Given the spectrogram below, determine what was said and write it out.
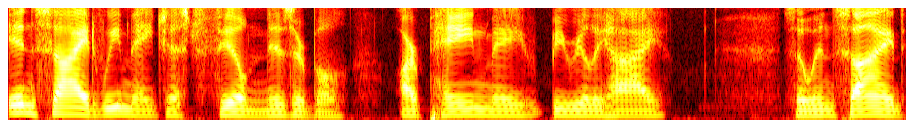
inside we may just feel miserable. Our pain may be really high. So inside,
